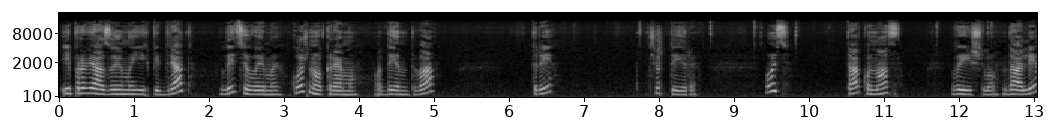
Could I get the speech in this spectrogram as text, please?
і пров'язуємо їх підряд лицевими, кожну окремо. 1, 2, 3, 4. Ось так у нас вийшло. Далі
